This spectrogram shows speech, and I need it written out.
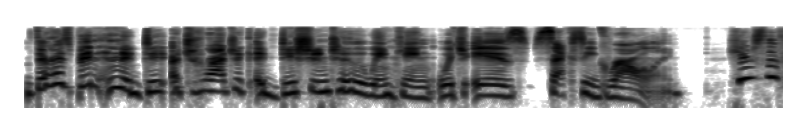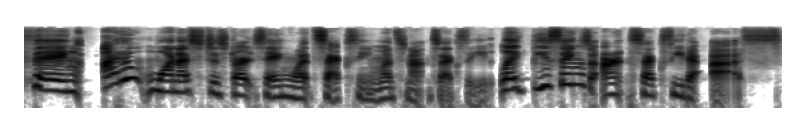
there has been an addi- a tragic addition to the winking, which is sexy growling. Here's the thing I don't want us to start saying what's sexy and what's not sexy. Like, these things aren't sexy to us.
